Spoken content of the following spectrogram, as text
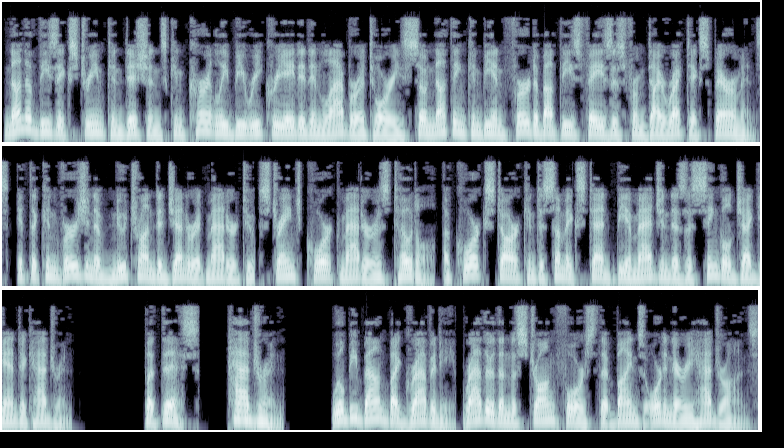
None of these extreme conditions can currently be recreated in laboratories so nothing can be inferred about these phases from direct experiments. If the conversion of neutron degenerate matter to strange quark matter is total, a quark star can to some extent be imagined as a single gigantic hadron. But this hadron will be bound by gravity, rather than the strong force that binds ordinary hadrons.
